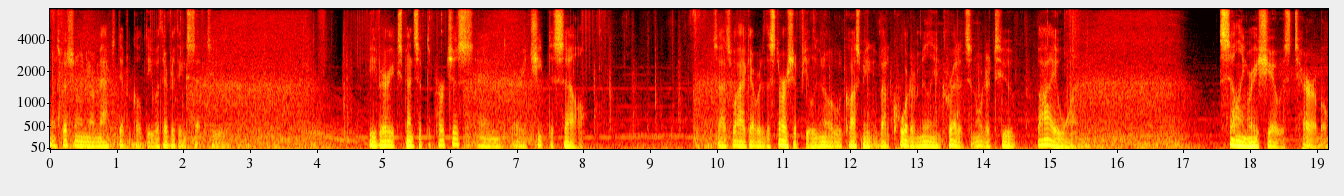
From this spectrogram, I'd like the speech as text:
Especially when you're max difficulty with everything set to be very expensive to purchase and very cheap to sell. So that's why I got rid of the Starship fuel, even though it would cost me about a quarter million credits in order to buy one. selling ratio is terrible.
